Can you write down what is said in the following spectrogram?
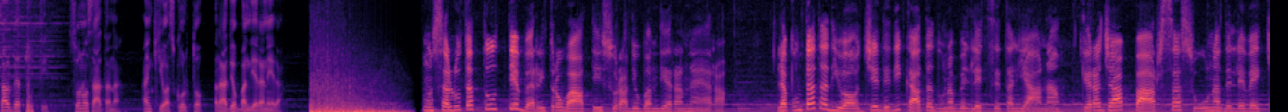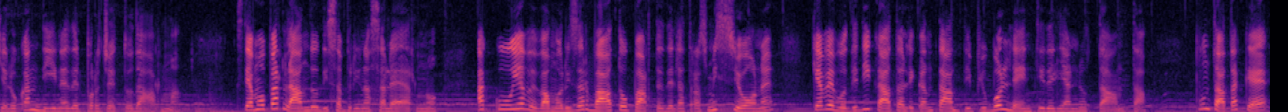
Salve a tutti, sono Satana, anch'io ascolto Radio Bandiera Nera. Un saluto a tutti e ben ritrovati su Radio Bandiera Nera. La puntata di oggi è dedicata ad una bellezza italiana, che era già apparsa su una delle vecchie locandine del progetto Dharma. Stiamo parlando di Sabrina Salerno, a cui avevamo riservato parte della trasmissione che avevo dedicato alle cantanti più bollenti degli anni Ottanta. Puntata che,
